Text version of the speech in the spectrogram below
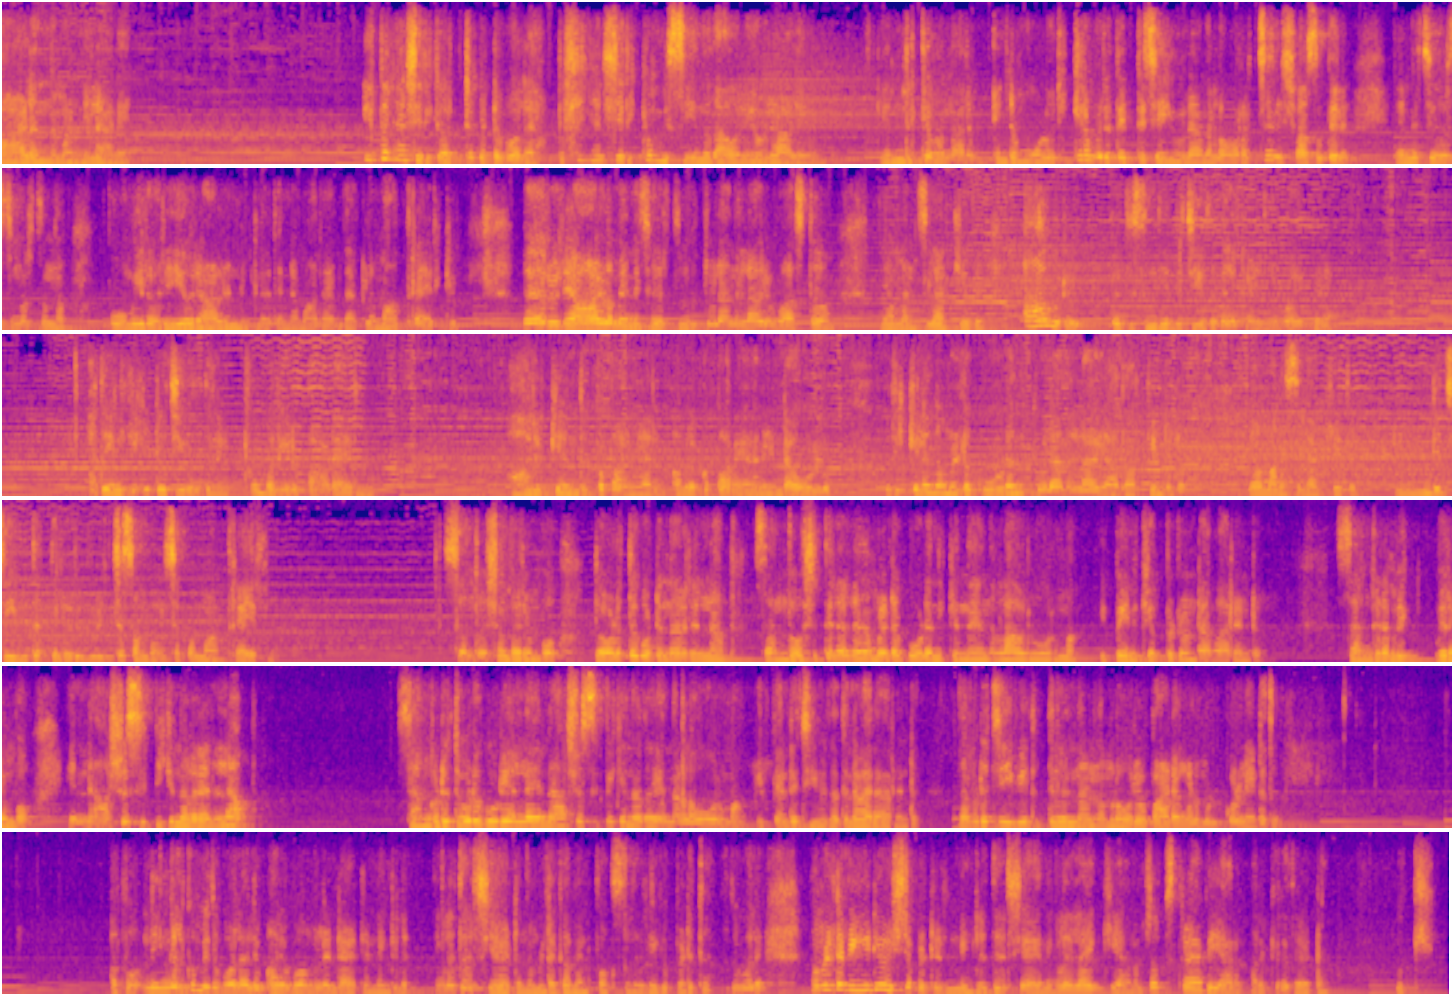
ആളെന്ന മണ്ണിലാണ്. ഇപ്പൊ ഞാൻ ശരിക്കും ഒറ്റപ്പെട്ട പോലെ. പക്ഷെ ഞാൻ ശരിക്കും മിസ് ചെയ്യുന്നത് ആ ഒരേ ഒരാളെയാണ്. എന്തൊക്കെ വന്നാലും എന്റെ മോൾ ഒരിക്കലും ഒരു തെറ്റ് ചെയ്യൂല എന്നുള്ള ഉറച്ച വിശ്വാസത്തിൽ എന്നെ ചേർത്ത് നിർത്തുന്ന ഭൂമിയിൽ ഒരേ ഒരാളുണ്ടെങ്കിൽ അതെന്റെ മാതാപിതാക്കൾ മാത്രമായിരിക്കും. വേറൊരാളും എന്നെ ചേർത്ത് നിർത്തൂല എന്നുള്ള ഒരു വാസ്തവം ഞാൻ മനസ്സിലാക്കിയത് ആ ഒരു പ്രതിസന്ധി എന്റെ ജീവിതത്തിൽ കഴിഞ്ഞു പോയപ്പോഴാണ്. അത് എനിക്ക് കിട്ടിയ ജീവിതത്തിൽ ഏറ്റവും വലിയൊരു പാടായിരുന്നു. ആരൊക്കെ എന്തൊക്കെ പറഞ്ഞാലും അവരൊക്കെ പറയാനേ ഉണ്ടാവുള്ളൂ. ഒരിക്കലും നമ്മളുടെ കൂടെ നിൽക്കില്ല എന്നുള്ള യാഥാർത്ഥ്യം ഞാൻ മനസ്സിലാക്കിയത് എന്റെ ജീവിതത്തിൽ ഒരു വീഴ്ച സംഭവിച്ചപ്പോൾ മാത്രമായിരുന്നു. സന്തോഷം വരുമ്പോൾ തോളത്ത് കൂട്ടുന്നവരെല്ലാം സന്തോഷത്തിലല്ല നമ്മളുടെ കൂടെ നിൽക്കുന്നത് എന്നുള്ള ഒരു ഓർമ്മ ഇപ്പം എനിക്ക് എപ്പോഴും ഉണ്ടാവാറുണ്ട്. സങ്കടം വരുമ്പോൾ എന്നെ ആശ്വസിപ്പിക്കുന്നവരെല്ലാം സങ്കടത്തോടു കൂടിയല്ല എന്നെ ആശ്വസിപ്പിക്കുന്നത് എന്നുള്ള ഓർമ്മ ഇപ്പം എന്റെ ജീവിതത്തിൽ വരാറുണ്ട്. നമ്മുടെ ജീവിതത്തിൽ നിന്നാണ് നമ്മൾ ഓരോ പാഠങ്ങളും ഉൾക്കൊള്ളേണ്ടത്. അപ്പോൾ നിങ്ങൾക്കും ഇതുപോലെ അനു- അനുഭവങ്ങൾ ഉണ്ടായിട്ടുണ്ടെങ്കിൽ നിങ്ങൾ തീർച്ചയായിട്ടും നമ്മളുടെ കമന്റ് ബോക്സിൽ രേഖപ്പെടുത്തുക. അതുപോലെ നമ്മളുടെ വീഡിയോ ഇഷ്ടപ്പെട്ടിട്ടുണ്ടെങ്കിൽ തീർച്ചയായും നിങ്ങൾ ലൈക്ക് ചെയ്യാനും സബ്സ്ക്രൈബ് ചെയ്യാനും മറക്കരുത് കേട്ടോ. ഓക്കെ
